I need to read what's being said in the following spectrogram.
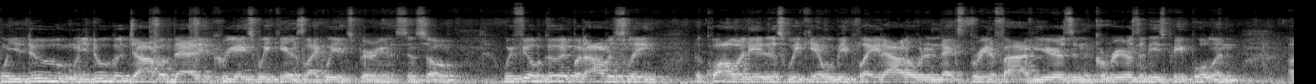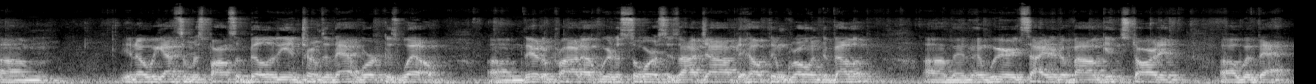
when you do when you do a good job of that, it creates weekends like we experienced. And so we feel good, but obviously the quality of this weekend will be played out over the next three to five years in the careers of these people. And um, you know, we got some responsibility in terms of that work as well. Um, they're the product, we're the source. It's our job to help them grow and develop. Um, and, and, we're excited about getting started uh, with that.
